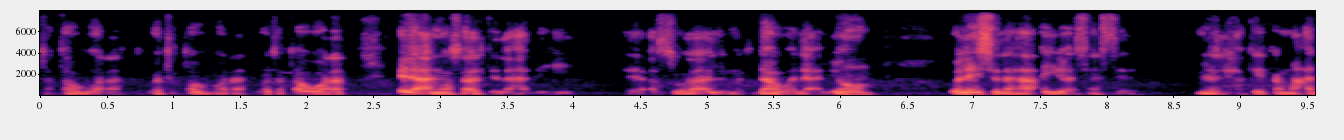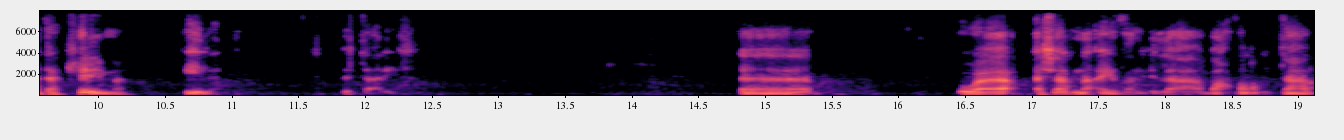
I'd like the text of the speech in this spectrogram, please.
وتطورت وتطورت وتطورت إلى أن وصلت إلى هذه الصورة المتداولة اليوم وليس لها أي أساس من الحقيقة ما عدا كلمة قيلت في التاريخ أه وأشرنا أيضا إلى بعض الكتاب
